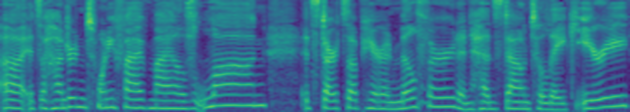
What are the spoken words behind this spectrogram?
Uh, it's 125 miles long. It starts up here in Milford and heads down to Lake Erie.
